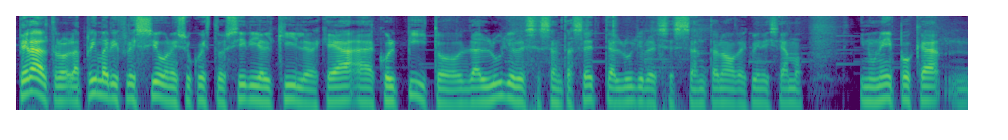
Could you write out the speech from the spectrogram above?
Peraltro la prima riflessione su questo serial killer che ha eh, colpito dal luglio del 67 al luglio del 69, quindi siamo in un'epoca mh,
